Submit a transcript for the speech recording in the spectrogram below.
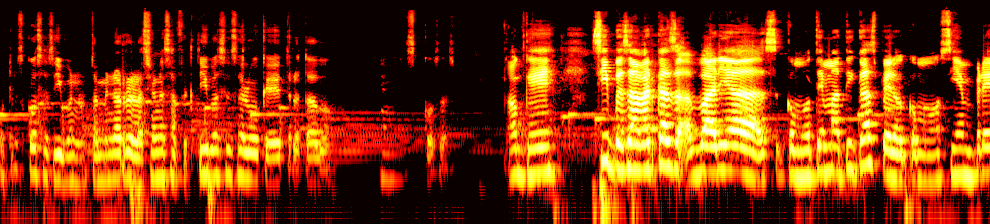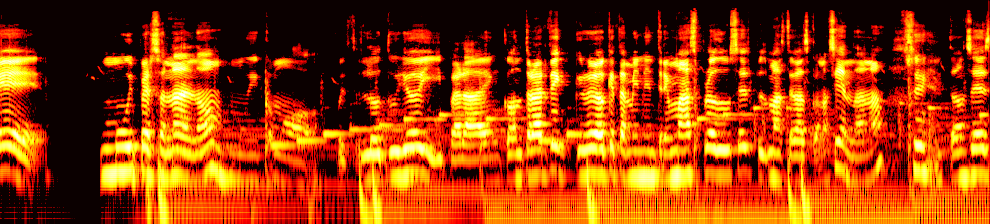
otras cosas. Y bueno, también las relaciones afectivas es algo que he tratado en mis cosas. Ok, sí, pues abarcas varias como temáticas, pero como siempre muy personal, ¿no? Muy como pues lo tuyo y para encontrarte creo que también entre más produces pues más te vas conociendo, ¿no? Sí. Entonces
